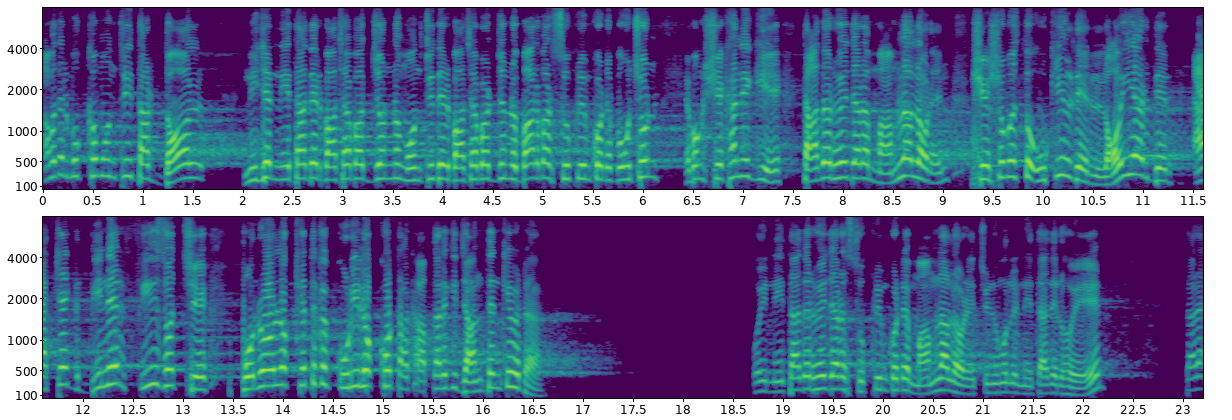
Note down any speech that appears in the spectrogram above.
আমাদের মুখ্যমন্ত্রী তার দল, নিজের নেতাদের বাঁচাবার জন্য, মন্ত্রীদের বাঁচাবার জন্য বারবার সুপ্রিম কোর্টে পৌঁছন এবং সেখানে গিয়ে তাদের হয়ে যারা মামলা লড়েন, সে সমস্ত উকিলদের, লয়ারদের এক এক দিনের ফিজ হচ্ছে পনেরো লক্ষ থেকে কুড়ি লক্ষ টাকা। আপনারা কি জানতেন কেউ এটা? ওই নেতাদের হয়ে যারা সুপ্রিম কোর্টে মামলা লড়ে, তৃণমূলের নেতাদের হয়ে, তারা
